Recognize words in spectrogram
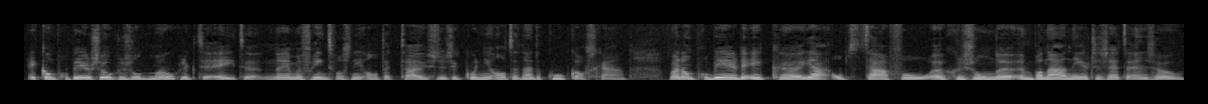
Ik kan proberen zo gezond mogelijk te eten. Nou ja, mijn vriend was niet altijd thuis, dus ik kon niet altijd naar de koelkast gaan. Maar dan probeerde ik uh, ja, op de tafel uh, gezonde een banaan neer te zetten en zo.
